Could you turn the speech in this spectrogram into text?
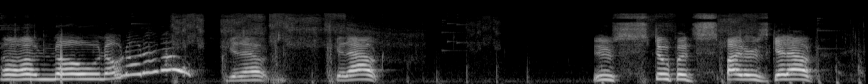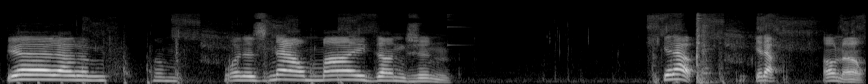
Oh no, no, no, no, no! Get out! Get out! You stupid spiders, get out! Get out of um, what is now my dungeon. Get out! Get out! Oh no,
